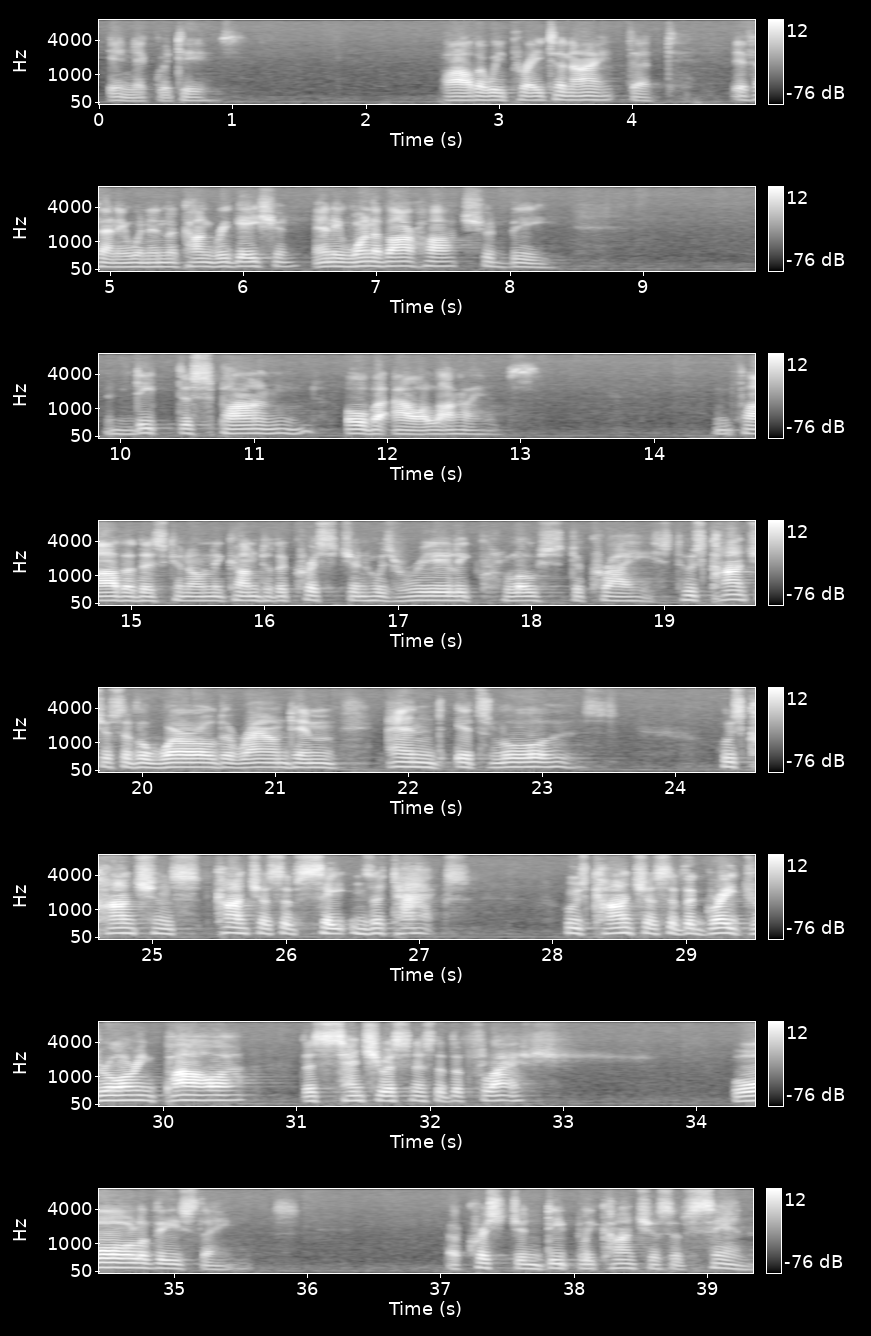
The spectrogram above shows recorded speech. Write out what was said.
iniquities. Father, we pray tonight that if anyone in the congregation, any one of our hearts should be in deep despond over our lives. And Father, this can only come to the Christian who's really close to Christ, who's conscious of the world around him and its lures, who's conscious, conscious of Satan's attacks, who's conscious of the great drawing power the sensuousness of the flesh, all of these things. A Christian deeply conscious of sin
